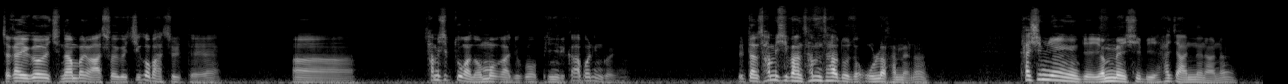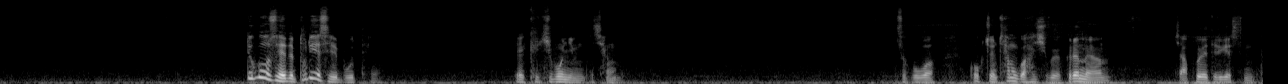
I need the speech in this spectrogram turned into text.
제가 이거 지난번에 와서 이거 찍어봤을 때 아, 30도가 넘어가지고 비닐이 까버린 거예요. 일단 30, 한 3, 4도 올라가면은 80영양제 연면 시비 하지 않는 한은 뜨거워서 애들 뿌리에서 일 못해요. 그게 그 기본입니다, 작물. 그래서 그거 꼭 좀 참고하시고요. 그러면 자 보여드리겠습니다.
